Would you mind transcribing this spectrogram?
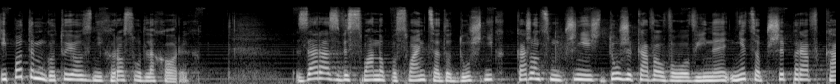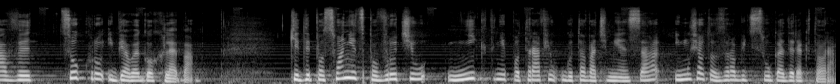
i potem gotują z nich rosół dla chorych. Zaraz wysłano posłańca do dusznik, każąc mu przynieść duży kawał wołowiny, nieco przypraw, kawy, cukru i białego chleba. Kiedy posłaniec powrócił, nikt nie potrafił ugotować mięsa i musiał to zrobić sługa dyrektora.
